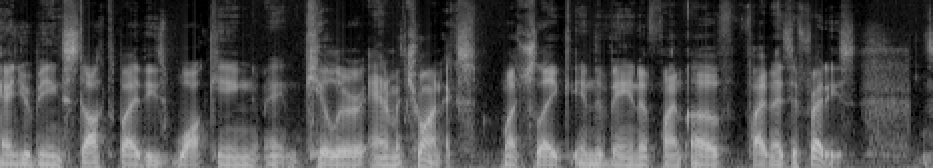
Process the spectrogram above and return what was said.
And you're being stalked by these walking killer animatronics, much like in the vein of, of Five Nights at Freddy's it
